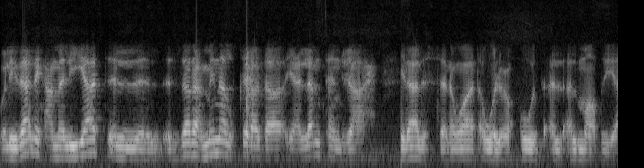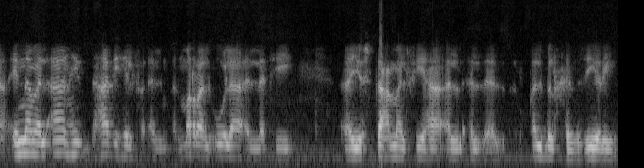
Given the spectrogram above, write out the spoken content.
ولذلك عمليات الزرع من القردة يعني لم تنجح. خلال السنوات أو العقود الماضية، إنما الآن هذه المرة الأولى التي يستعمل فيها القلب الخنزيري.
